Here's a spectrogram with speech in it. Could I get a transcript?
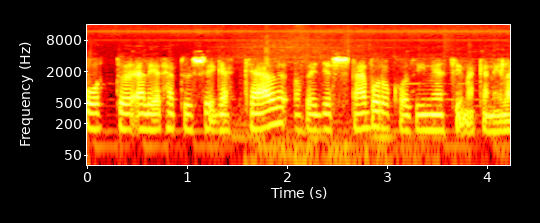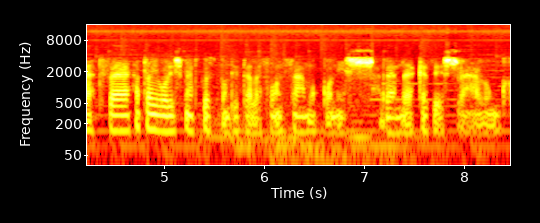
Ott elérhetőségekkel az egyes táborokhoz, e-mail címeken, illetve hát a jól ismert központi telefonszámokon is rendelkezésre állunk.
